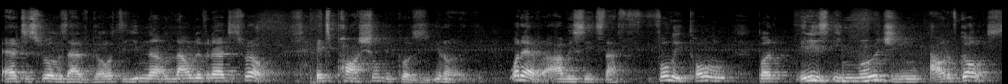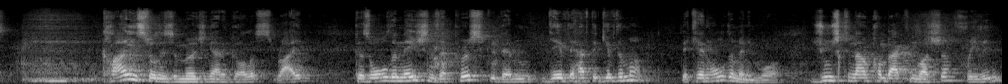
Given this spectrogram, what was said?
Eretz Yisrael is out of Golos. You now, now live in Eretz Yisrael. It's partial because, you know, whatever. Obviously, it's not fully total, but it is emerging out of Golos. Klal Yisrael is emerging out of Golos, right? Because all the nations that persecute them, gave, they have to give them up. They can't hold them anymore. Jews can now come back from Russia freely,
